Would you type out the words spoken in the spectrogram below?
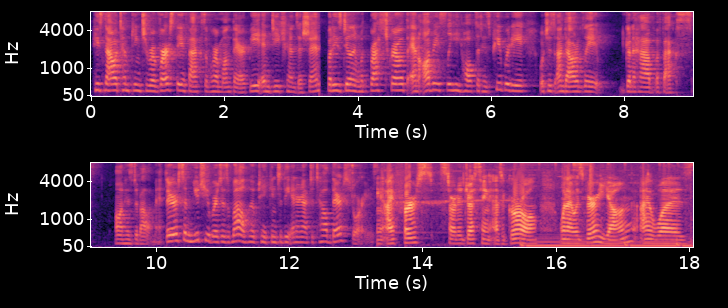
He's now attempting to reverse the effects of hormone therapy and detransition, but he's dealing with breast growth and obviously he halted his puberty, which is undoubtedly going to have effects on his development. There are some YouTubers as well who have taken to the internet to tell their stories. I first started dressing as a girl when I was very young. I was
